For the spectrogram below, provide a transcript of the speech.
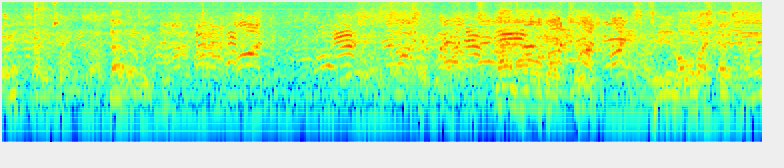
Sorry? That was on the No, that was No, no, they go two. Oh, really? That's the first time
